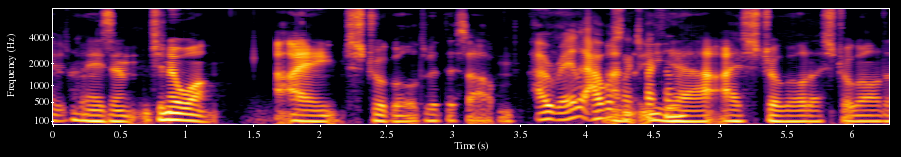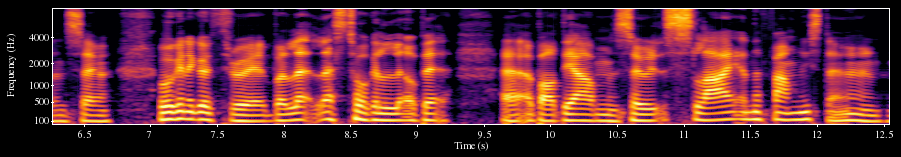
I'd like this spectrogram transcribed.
It was good. Amazing. Do you know what? I struggled with this album. Oh, really? I wasn't And, expecting that. yeah, I struggled. I struggled, and so we're going to go through it. But let, let's talk a little bit uh, about the album. So Sly and the Family Stone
